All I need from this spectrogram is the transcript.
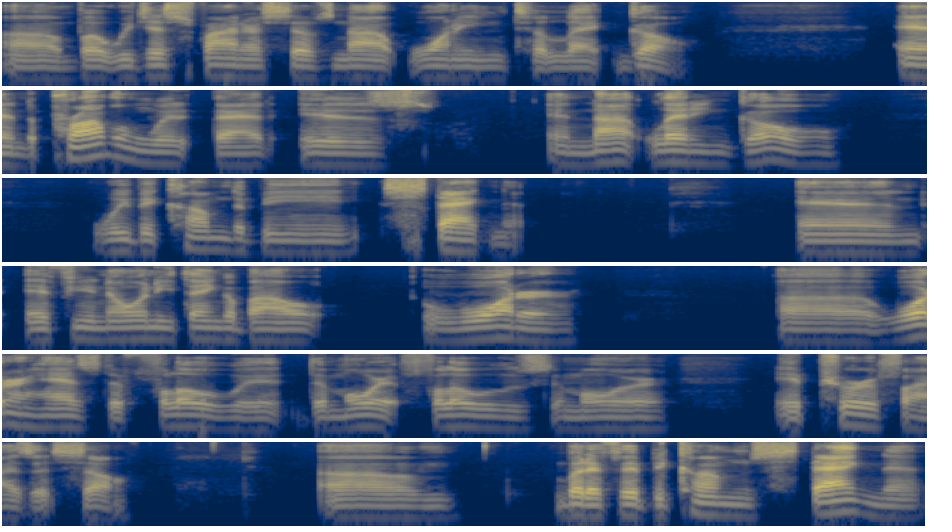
Uh, but we just find ourselves not wanting to let go. And the problem with that is, in not letting go, we become to be stagnant. And if you know anything about water, uh, water has to flow with the more it flows, the more it purifies itself. Um, but if it becomes stagnant,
